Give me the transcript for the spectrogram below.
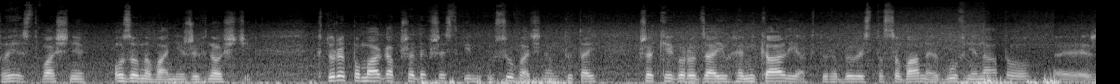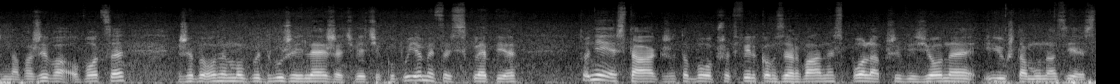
to jest właśnie ozonowanie żywności, które pomaga przede wszystkim usuwać nam tutaj wszelkiego rodzaju chemikalia, które były stosowane głównie na to, e, na warzywa, owoce, żeby one mogły dłużej leżeć. Wiecie, kupujemy coś w sklepie, to nie jest tak, że to było przed chwilką zerwane, z pola przywiezione i już tam u nas jest.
